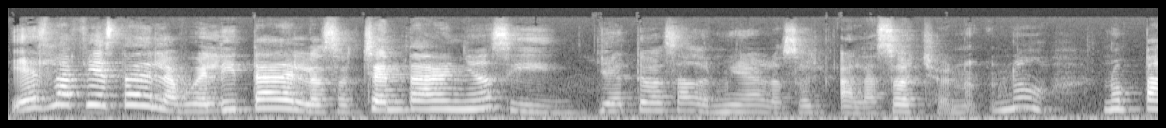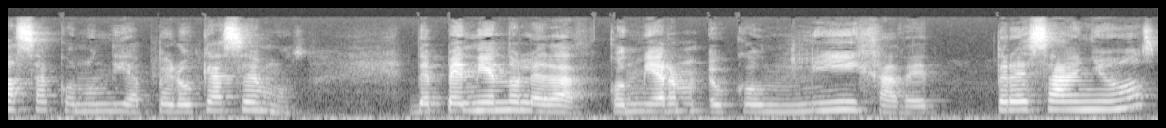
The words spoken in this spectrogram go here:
Y es la fiesta de la abuelita de los 80 años y ya te vas a dormir a, los, a las 8. No, no, no pasa con un día. Pero ¿qué hacemos? Dependiendo la edad. Con mi, con mi hija de 3 años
